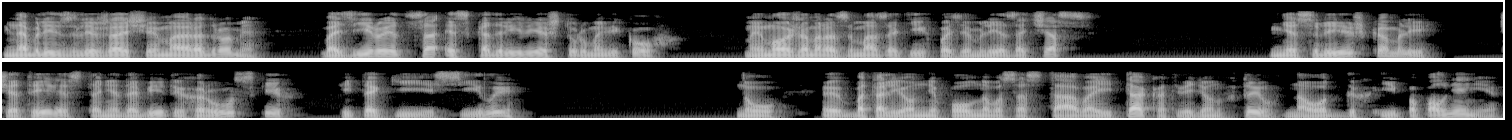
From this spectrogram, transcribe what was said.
На близлежащем аэродроме базируется эскадрилья штурмовиков. Мы можем размазать их по земле за час. Не слишком ли? Четыреста недобитых русских и такие силы? Ну, э, батальон неполного состава и так отведен в тыл на отдых и пополнение,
